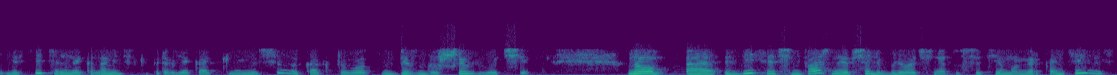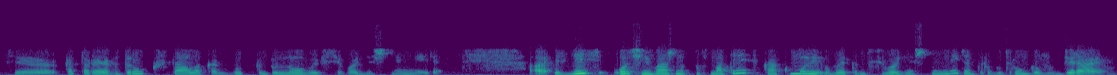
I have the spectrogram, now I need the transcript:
действительно экономически привлекательный мужчина как-то вот без души звучит. Но э, здесь очень важно, я вообще люблю очень эту всю тему меркантильности, которая вдруг стала как будто бы новой в сегодняшнем мире. Здесь очень важно посмотреть, как мы в этом сегодняшнем мире друг друга выбираем.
